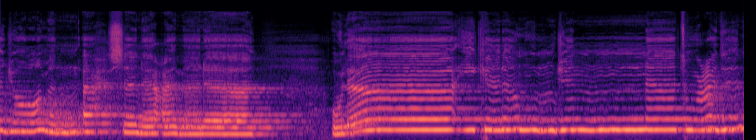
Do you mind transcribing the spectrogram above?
أجر من أحسن عملا. أولئك لهم جنات عدن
